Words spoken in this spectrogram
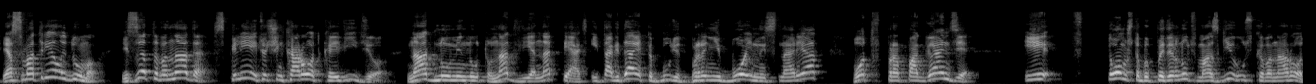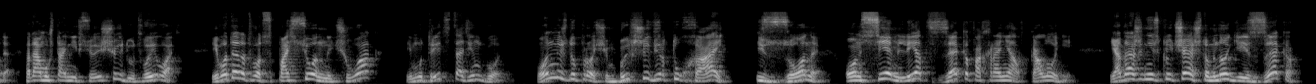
Я смотрел и думал, из этого надо склеить очень короткое видео на одну минуту, на две, на пять. И тогда это будет бронебойный снаряд вот в пропаганде и в том, чтобы повернуть мозги русского народа. Потому что они все еще идут воевать. И вот этот вот спасенный чувак, ему 31 год, он, между прочим, бывший вертухай из зоны. Он 7 лет зеков охранял в колонии. Я даже не исключаю, что многие из зеков,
